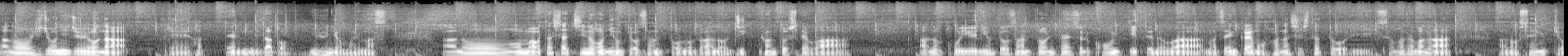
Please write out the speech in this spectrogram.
あの非常に重要な、えー、発展だというふうに思います。あのまあ、私たちの日本共産党の側の実感としてはあのこういう日本共産党に対する攻撃というのは、まあ、前回もお話しした通りさまざまなあの選挙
